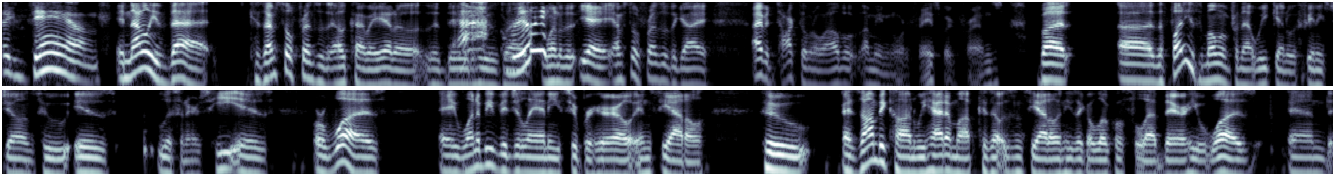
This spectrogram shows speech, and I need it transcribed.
like, damn. And not only that, because I'm still friends with El Caballero, the dude Ah, who's like really? one of the yeah, I'm still friends with the guy. I haven't talked to him in a while, but I mean we're Facebook friends. But uh the funniest moment from that weekend with Phoenix Jones, who is listeners, he is or was a wannabe vigilante superhero in Seattle who at ZombieCon we had him up because that was in Seattle and he's like a local celeb there. He was and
